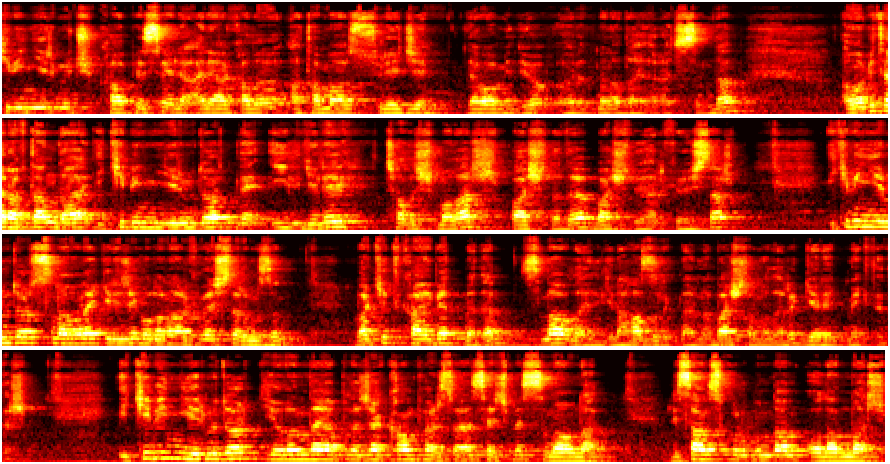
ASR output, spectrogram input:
2023 KPSS ile alakalı atama süreci devam ediyor öğretmen adaylar açısından. Ama bir taraftan da 2024 ile ilgili çalışmalar başladı, başlıyor arkadaşlar. 2024 sınavına girecek olan arkadaşlarımızın vakit kaybetmeden sınavla ilgili hazırlıklarına başlamaları gerekmektedir. 2024 yılında yapılacak kamp personel seçme sınavına lisans grubundan olanlar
